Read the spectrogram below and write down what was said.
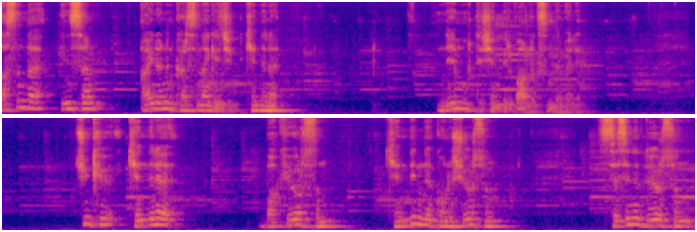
Aslında insan aynanın karşısına geçip kendine ne muhteşem bir varlıksın demeli. Çünkü kendine bakıyorsun, kendinle konuşuyorsun, sesini duyuyorsun,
